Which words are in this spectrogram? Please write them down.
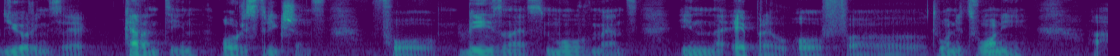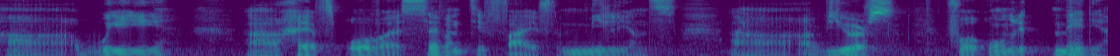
during the quarantine or restrictions for business movements in April of uh, 2020, uh, we uh, have over 75 million uh, viewers for only media,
